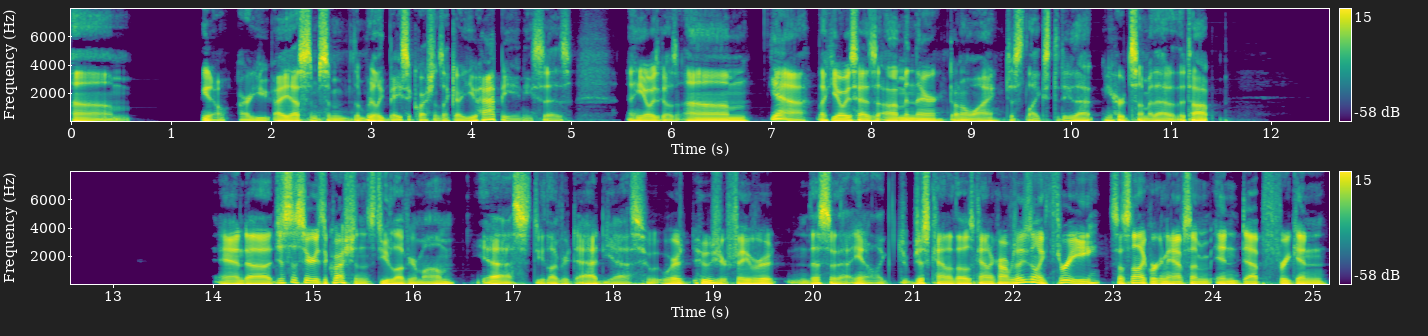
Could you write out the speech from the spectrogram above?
um, you know, are you, I asked him some really basic questions like, are you happy? And he says, and he always goes, um, yeah. Like he always has um in there. Don't know why. Just likes to do that. You heard some of that at the top. And uh, just a series of questions. Do you love your mom? Yes. Do you love your dad? Yes. Who, where, who's your favorite? This or that. You know, like just kind of those kind of conversations. Only three, so it's not like we're going to have some in depth freaking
